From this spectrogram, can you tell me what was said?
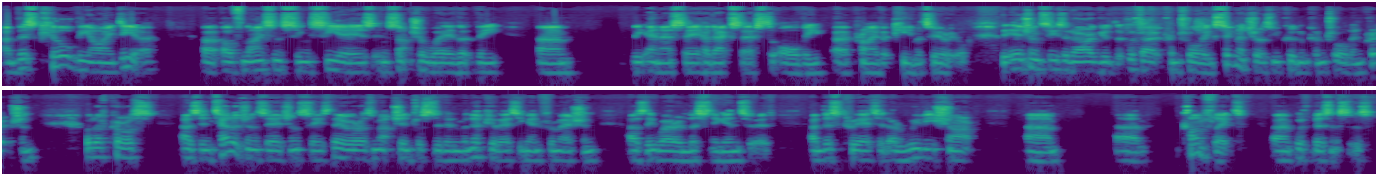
And this killed the idea uh, of licensing CAs in such a way that the um, the NSA had access to all the uh, private key material. The agencies had argued that without controlling signatures, you couldn't control encryption. But of course, as intelligence agencies, they were as much interested in manipulating information as they were in listening into it. And this created a really sharp um, um, conflict uh, with businesses.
